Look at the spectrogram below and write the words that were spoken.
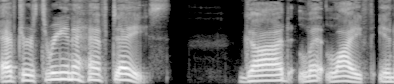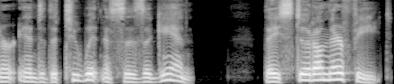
after three and a half days, God let life enter into the two witnesses again. They stood on their feet,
